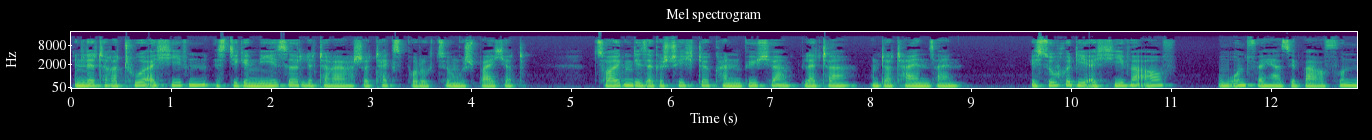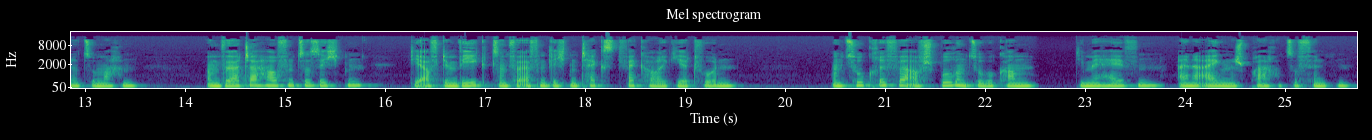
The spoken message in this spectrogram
In Literaturarchiven ist die Genese literarischer Textproduktion gespeichert. Zeugen dieser Geschichte können Bücher, Blätter und Dateien sein. Ich suche die Archive auf, um unvorhersehbare Funde zu machen, um Wörterhaufen zu sichten, die auf dem Weg zum veröffentlichten Text wegkorrigiert wurden, um Zugriffe auf Spuren zu bekommen, die mir helfen, eine eigene Sprache zu finden.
